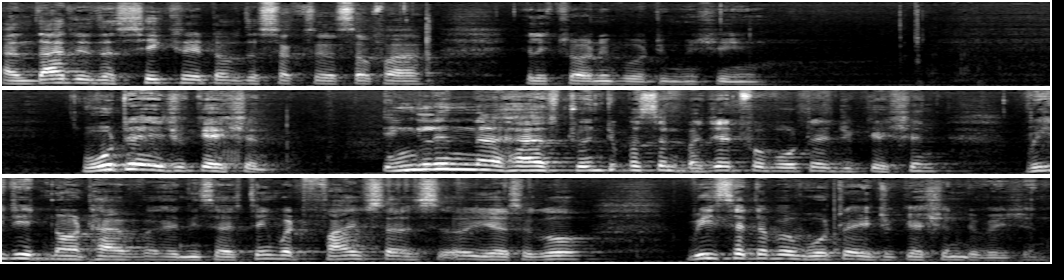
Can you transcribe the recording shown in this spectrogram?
and that is the secret of the success of our electronic voting machine. Voter education. England has 20% budget for voter education, We did not have any such thing, but five years ago, we set up a voter education division.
